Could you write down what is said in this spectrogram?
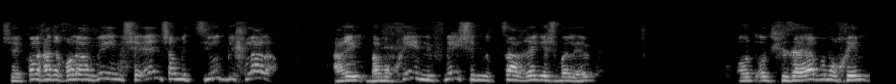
שכל אחד יכול להבין שאין שם מציאות בכלל. הרי במוחין, לפני שנוצר רגש בלב, עוד, עוד כשזה היה במוחין,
